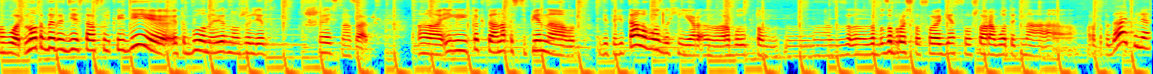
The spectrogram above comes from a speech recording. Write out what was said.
Вот. Но тогда эта идея стала только идеей, это было, наверное, уже лет шесть назад. А, и как-то она постепенно вот где-то витала в воздухе, я работала, потом забросила свое агентство, ушла работать на работодателя,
